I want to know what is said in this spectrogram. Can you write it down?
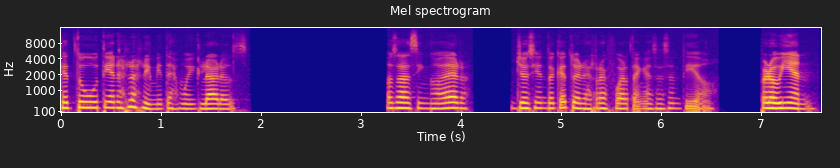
que tú tienes los límites muy claros. O sea, sin joder, yo siento que tú eres re fuerte en ese sentido. Pero bien,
